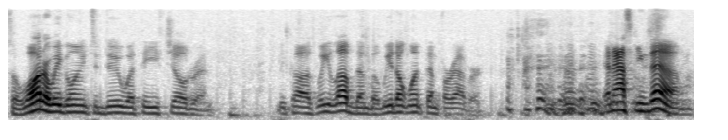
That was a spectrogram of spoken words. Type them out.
So what are we going to do with these children? Because we love them, but we don't want them forever. and asking them,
